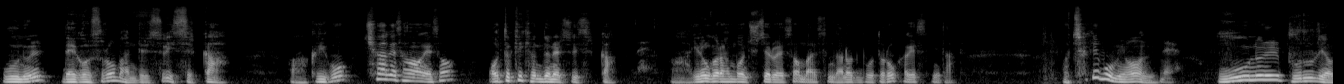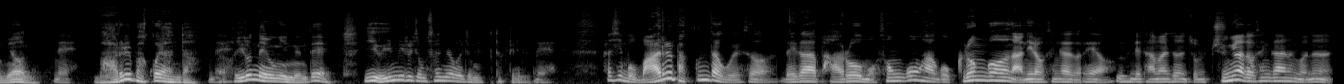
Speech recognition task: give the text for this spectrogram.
운을 내 것으로 만들 수 있을까? 아, 그리고 최악의 상황에서 어떻게 견뎌낼 수 있을까? 아, 이런 걸 한번 주제로 해서 말씀 나눠보도록 하겠습니다. 어, 책에 보면 네. 운을 부르려면 네. 말을 바꿔야 한다. 네. 어, 이런 내용이 있는데 이 의미를 좀 설명을 좀 부탁드립니다. 네. 사실 뭐 말을 바꾼다고 해서 내가 바로 뭐 성공하고 그런 건 아니라고 생각을 해요. 음. 근데 다만 저는 좀 중요하다고 생각하는 거는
